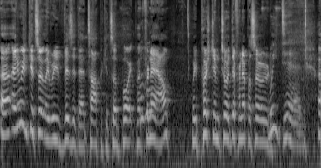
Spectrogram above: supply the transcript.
Uh, and we could certainly revisit that topic at some point, but for now, we pushed him to a different episode. We did. Uh,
